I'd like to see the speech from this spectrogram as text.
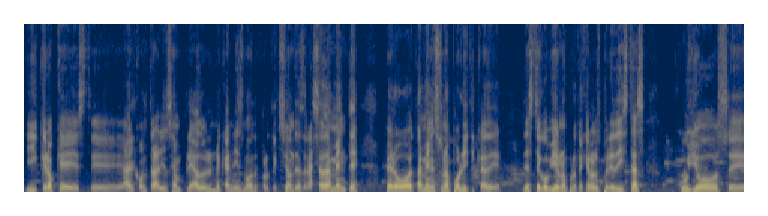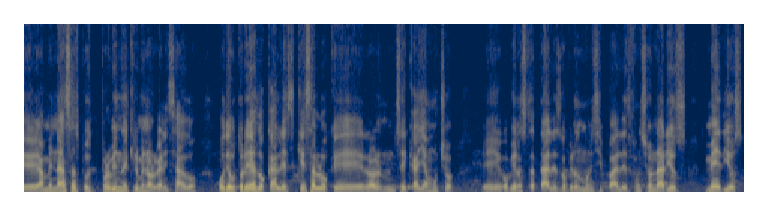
Y creo que este, al contrario, se ha empleado el mecanismo de protección, desgraciadamente, pero también es una política de, de este gobierno proteger a los periodistas cuyos eh, amenazas pues, provienen del crimen organizado o de autoridades locales, que es algo que se calla mucho eh, gobiernos estatales, gobiernos municipales, funcionarios medios,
